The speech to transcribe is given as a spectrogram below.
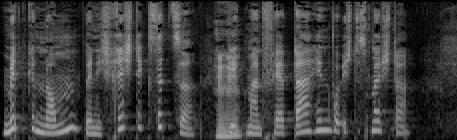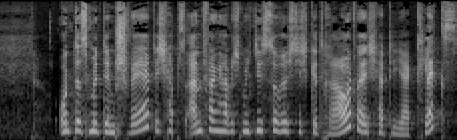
mitgenommen. Wenn ich richtig sitze, geht mein Pferd dahin, wo ich das möchte. Und das mit dem Schwert, ich habe es Anfang habe ich mich nicht so richtig getraut, weil ich hatte ja Klecks.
